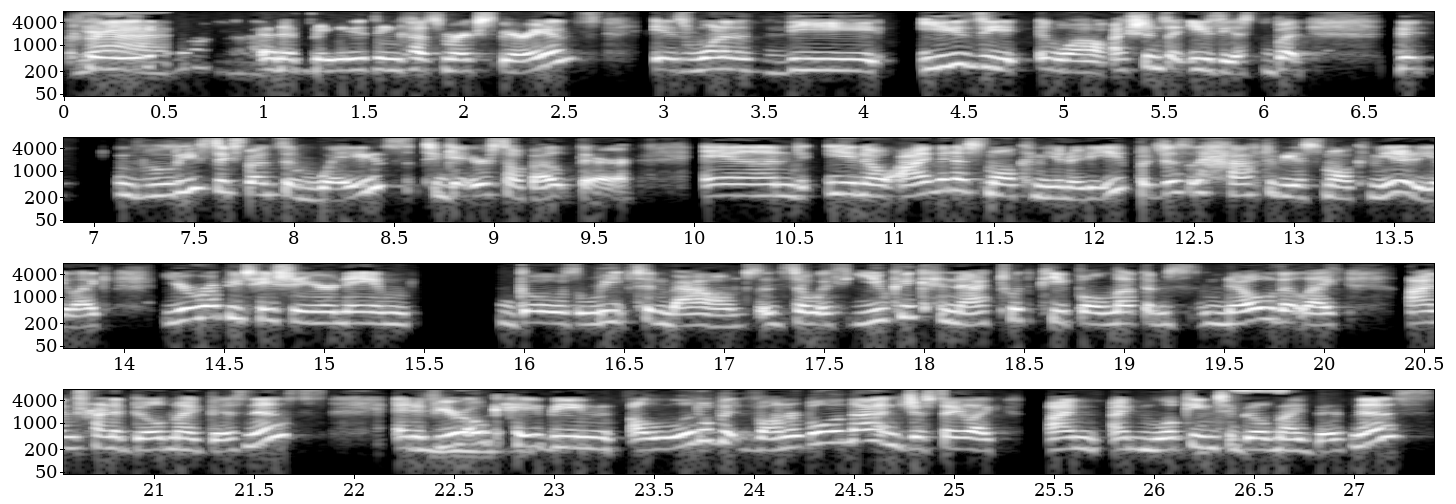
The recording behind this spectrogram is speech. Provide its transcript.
Creating yeah. an amazing customer experience is one of the easy, well, I shouldn't say easiest, but the least expensive ways to get yourself out there. And, you know, I'm in a small community, but it doesn't have to be a small community. Like your reputation, your name goes leaps and bounds. And so if you can connect with people and let them know that like I'm trying to build my business and if you're mm-hmm. okay being a little bit vulnerable in that and just say like I'm I'm looking to build my business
